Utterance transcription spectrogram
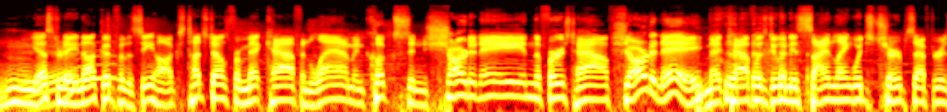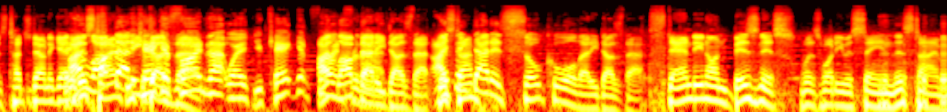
Mm, yesterday, not good for the Seahawks. Touchdowns from Metcalf and Lamb and Cooks and Charbonnet in the first half. Charbonnet. Metcalf was doing his sign language chirps after his touchdown again. I This love time, that You he can't get that. fined that way. You can't get fined I love that. that he does that. I think time? that is so cool that he does that. standing on business was what he was saying this time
